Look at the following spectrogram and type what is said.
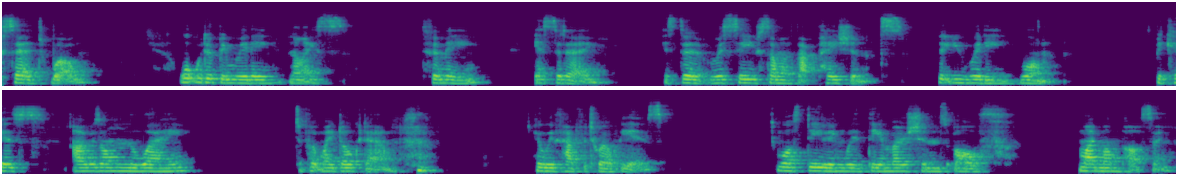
said, well, what would have been really nice for me yesterday is to receive some of that patience that you really want because I was on the way to put my dog down, who we've had for 12 years, whilst dealing with the emotions of my mum passing.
